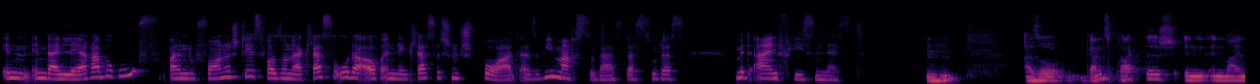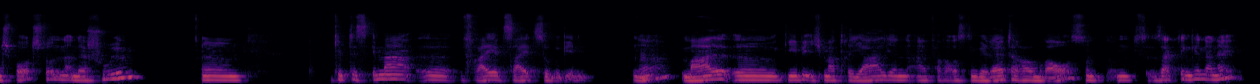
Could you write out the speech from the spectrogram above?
in, in deinen Lehrerberuf, wenn du vorne stehst vor so einer Klasse oder auch in den klassischen Sport? Also wie machst du das, dass du das mit einfließen lässt? Mhm. Also ganz praktisch in, in meinen Sportstunden an der Schule ähm, gibt es immer äh, freie Zeit zu Beginn. Ne? Mhm. Mal äh, gebe ich Materialien einfach aus dem Geräteraum raus und, und sage den Kindern, hey,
